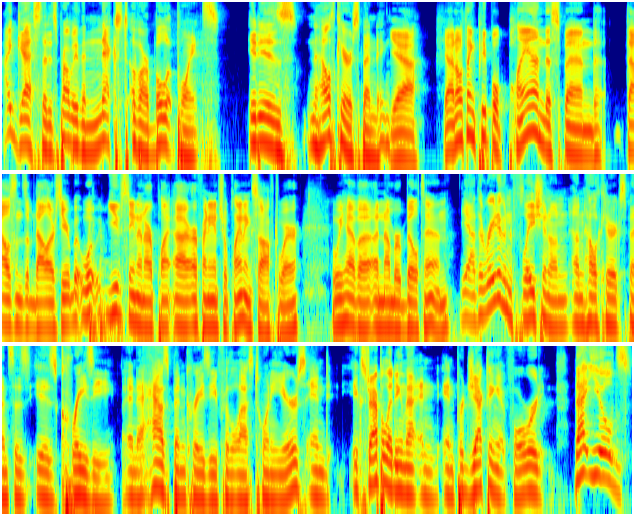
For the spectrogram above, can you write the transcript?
I guess that it's probably the next of our bullet points. It is healthcare spending. Yeah. Yeah, I don't think people plan to spend thousands of dollars a year, but what you've seen in our pla- uh, our financial planning software, we have a, a number built in. Yeah, the rate of inflation on, on healthcare expenses is crazy, and it has been crazy for the last 20 years. And extrapolating that and, and projecting it forward, that yields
